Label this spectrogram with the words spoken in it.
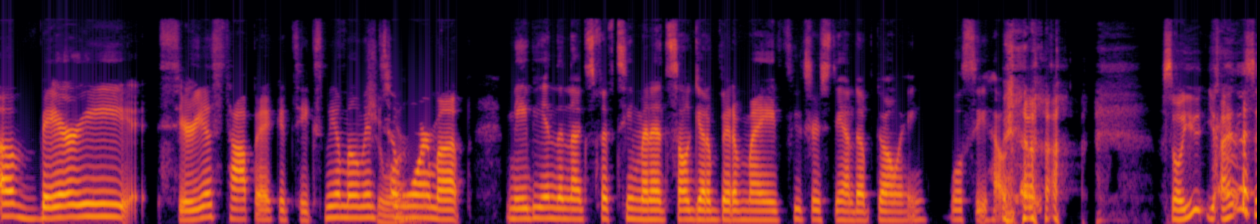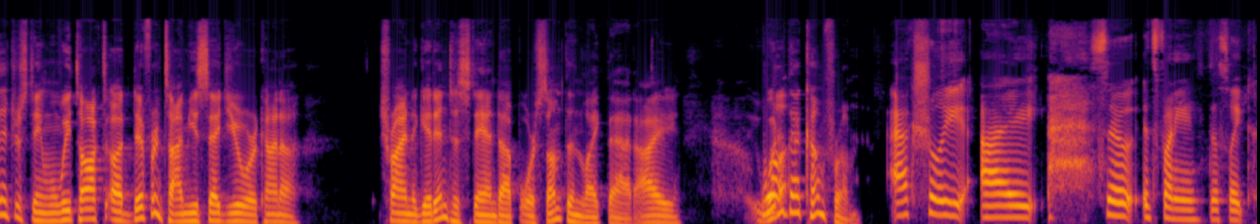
a very serious topic. It takes me a moment sure. to warm up maybe in the next 15 minutes I'll get a bit of my future stand up going. We'll see how it goes. so you, you that's interesting. When we talked a different time, you said you were kind of trying to get into stand up or something like that. I where well, did that come from? Actually, I so it's funny this like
